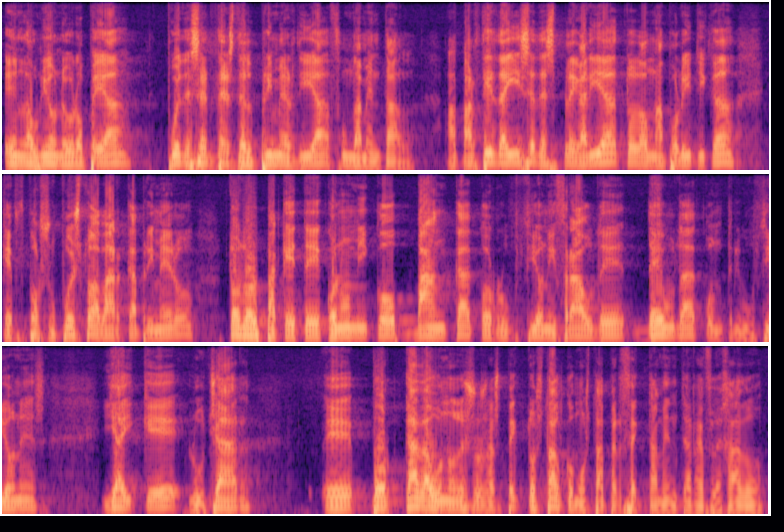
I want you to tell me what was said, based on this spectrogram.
en la Unión Europea puede ser desde el primer día fundamental. A partir de ahí se desplegaría toda una política que, por supuesto, abarca primero todo el paquete económico, banca, corrupción y fraude, deuda, contribuciones, y hay que luchar eh, por cada uno de esos aspectos, tal como está perfectamente reflejado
